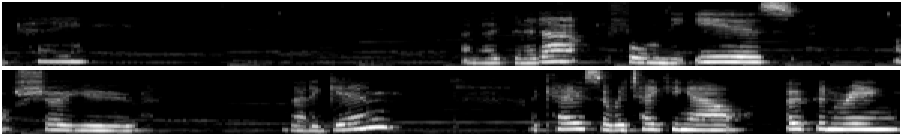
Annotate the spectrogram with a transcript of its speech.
Okay. And open it up, form the ears. I'll show you that again. Okay, so we're taking our open ring,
